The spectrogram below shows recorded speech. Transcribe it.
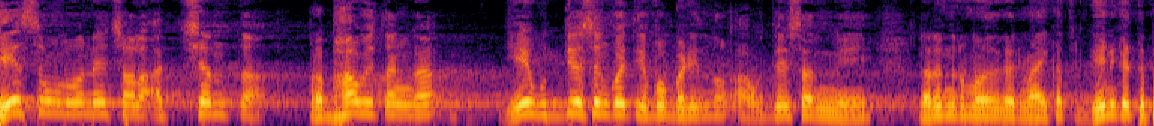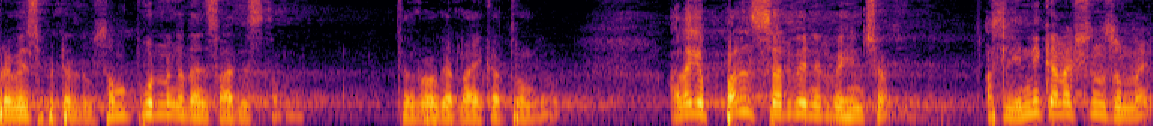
దేశంలోనే చాలా అత్యంత ప్రభావితంగా ఏ ఉద్దేశంతో అయితే ఇవ్వబడిందో ఆ ఉద్దేశాన్ని నరేంద్ర మోదీ గారి నాయకత్వం దేనికైతే ప్రవేశపెట్టారు సంపూర్ణంగా దాన్ని సాధిస్తాం. చంద్రబాబు గారి నాయకత్వంలో. అలాగే పల్స్ సర్వే నిర్వహించాం. అసలు ఎన్ని కనెక్షన్స్ ఉన్నాయి?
